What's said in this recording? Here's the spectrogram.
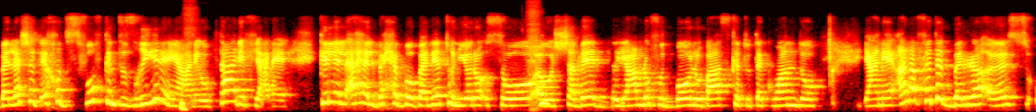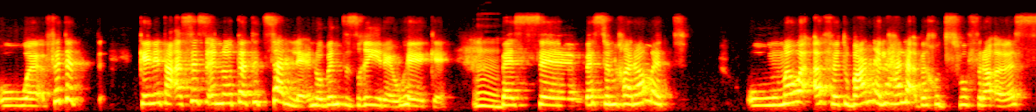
بلشت اخذ صفوف كنت صغيرة يعني وبتعرف يعني كل الأهل بحبوا بناتهم يرقصوا أو الشباب يعملوا football و basket وتايكواندو. يعني أنا فتت بالرقص وفتت كانت على أساس إنه تتسلى إنه بنت صغيرة وهيك. بس بس انغرمت وما وقفت. وبعدنا لهلأ باخذ صفوف رقص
